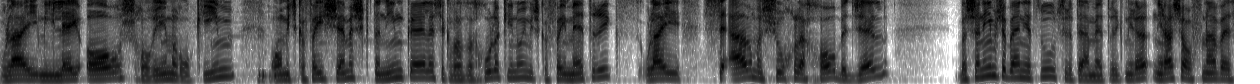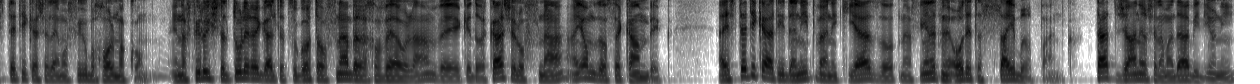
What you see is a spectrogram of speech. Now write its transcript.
אולי מעילי עור שחורים ארוכים, או משקפי שמש קטנים כאלה שכבר זכו לכינוי משקפי מטריקס? אולי שיער משוך לאחור בג'ל? בשנים שבהן יצאו סרטי המטריקס, נראה, נראה שהאופנה והאסתטיקה שלהם הופיעו בכל מקום. הן אפילו השתלטו לרגע על תצוגות האופנה ברחבי העולם, וכדרכה של אופנה, היום זה עושה קאמבק. האסתטיקה העתידנית והנקייה הזאת מאפיינת מאוד את הסייבר פאנק, תת-ג'אנר של המדע הבדיוני,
